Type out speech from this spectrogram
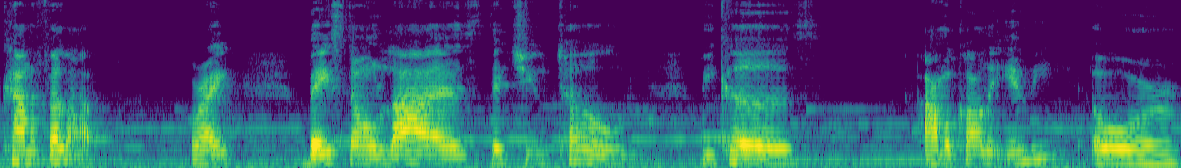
kind of fell out, right? Based on lies that you told because I'm gonna call it envy or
